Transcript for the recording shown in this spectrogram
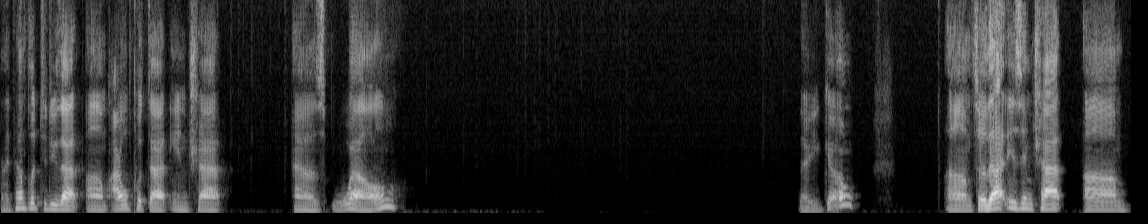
and a template to do that. Um, I will put that in chat as well. There you go. Um, so that is in chat um,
